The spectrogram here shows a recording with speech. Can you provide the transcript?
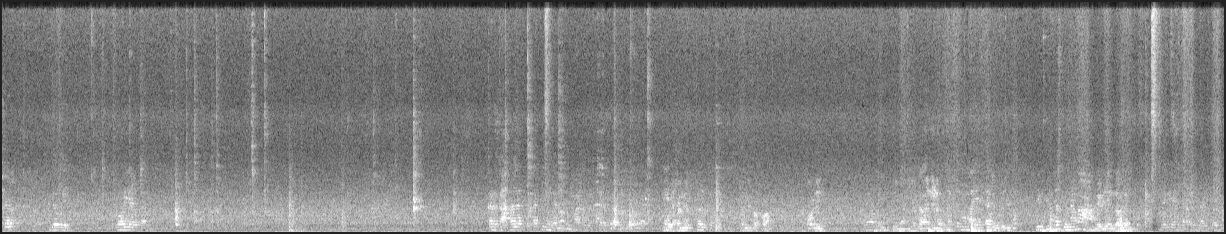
Tara, Joey. Royal ka. Karkakalat ko tatinggan. Maraming karkakalat. Oh, kanil. Kanil ako ah. Ako ulit. Iyalaan nyo lang. Bibipas ko na nga. Merienda ganito. Merienda, ayun, ito na.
